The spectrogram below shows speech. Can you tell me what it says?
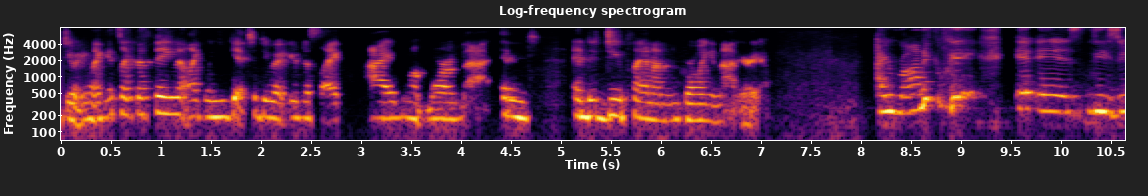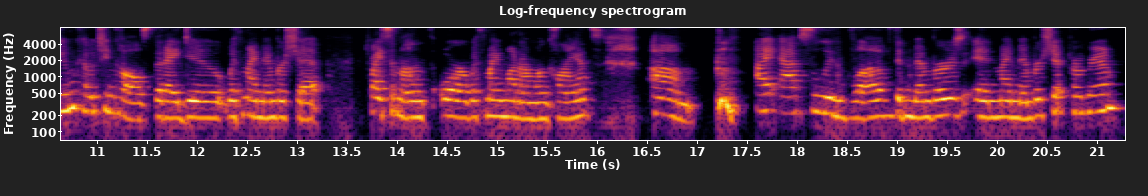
doing? Like it's like the thing that like when you get to do it, you're just like, I want more of that. And and do you plan on growing in that area? Ironically, it is the Zoom coaching calls that I do with my membership twice a month or with my one on one clients. Um, I absolutely love the members in my membership program.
